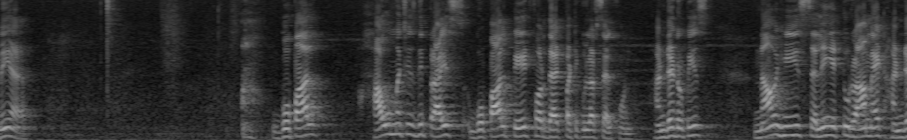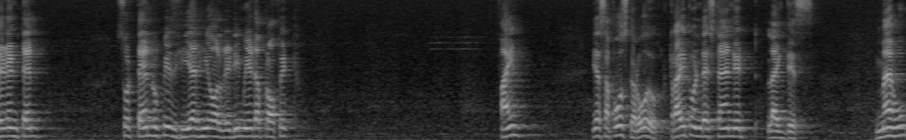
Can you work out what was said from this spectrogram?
नहीं आया Gopal how much is the price Gopal paid for that particular cell phone hundred rupees now he is selling it to Ram at hundred and ten so ten rupees here he already made a profit fine या सपोज करो try to understand it like this मैं हूं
